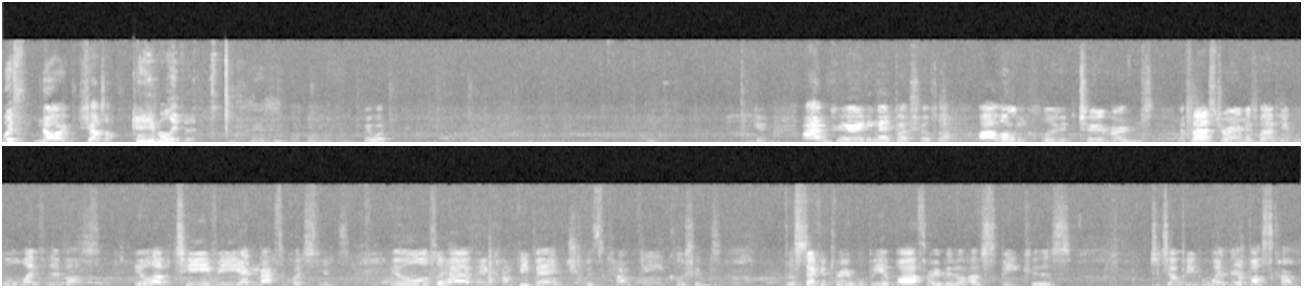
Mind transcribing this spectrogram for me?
with no shelter. Can you believe it? Wait, what? Okay. I'm creating a bus shelter. I will include two rooms. The first room is where people will wait for their bus. It will have a TV and math questions. It will also have a comfy bench with comfy cushions. The second room will be a bathroom and it'll have speakers to tell people when their bus comes.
